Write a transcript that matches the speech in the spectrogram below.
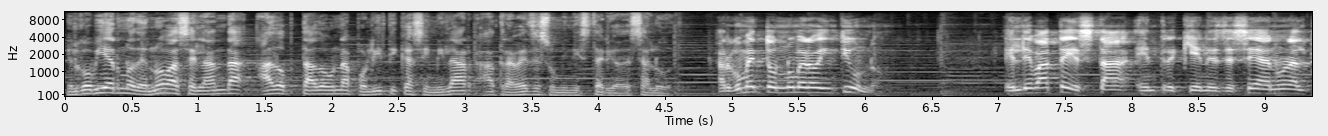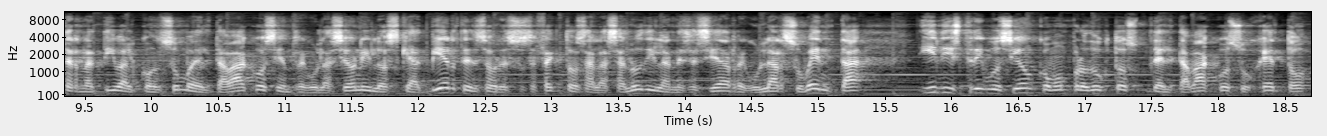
El gobierno de Nueva Zelanda ha adoptado una política similar a través de su Ministerio de Salud. Argumento número 21. El debate está entre quienes desean una alternativa al consumo del tabaco sin regulación y los que advierten sobre sus efectos a la salud y la necesidad de regular su venta y distribución como un producto del tabaco sujeto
